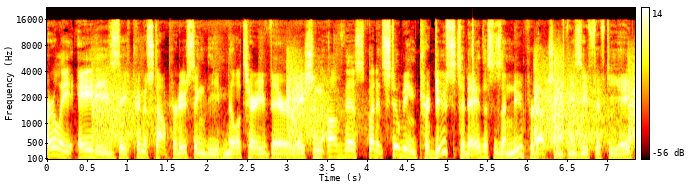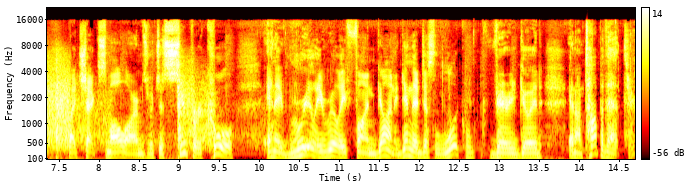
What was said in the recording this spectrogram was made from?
early 80s, they pretty much stopped producing the military variation of this, but it's still being produced today. This is a new production VZ58 by Czech Small Arms, which is super cool and a really, really fun gun. Again, they just look very good. And on top of that, they're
